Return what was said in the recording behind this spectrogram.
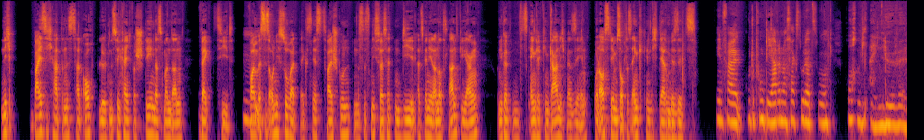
nicht bei sich hat, dann ist es halt auch blöd. Und deswegen kann ich verstehen, dass man dann wegzieht. Mhm. Vor allem ist es auch nicht so weit weg. Es sind jetzt zwei Stunden. Es ist nicht so, als hätten die, als wären die in ein anderes Land gegangen und die könnten das Enkelkind gar nicht mehr sehen. Und außerdem ist auch das Enkelkind nicht deren Besitz. Auf jeden Fall gute Punkte. Jarin, was sagst du dazu? Gesprochen wie ein Löwe.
